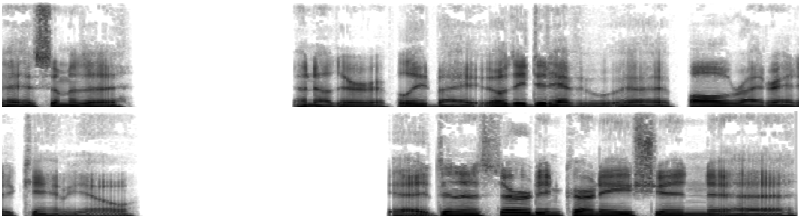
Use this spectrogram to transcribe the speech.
Uh, some of the, Oh, no, they're played by, oh, they did have, uh, Paul Ryder had a cameo. Uh, then a third incarnation, uh,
